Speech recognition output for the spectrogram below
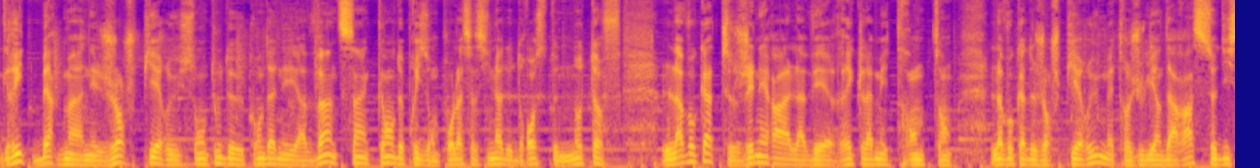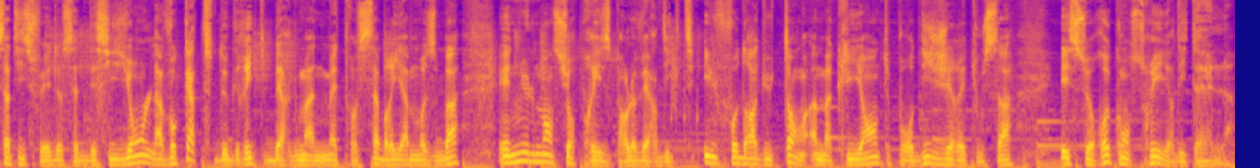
Grit Bergman et Georges Pierru sont tous deux condamnés à 25 ans de prison pour l'assassinat de Drost Notov. L'avocate générale avait réclamé 30 ans. L'avocat de Georges Pierru, maître Julien Darras, se dit satisfait de cette décision. L'avocate de Grit Bergman, maître Sabria Mosba, est nullement surprise par le verdict. Il faudra du temps à ma cliente pour digérer tout ça et se reconstruire, dit-elle.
